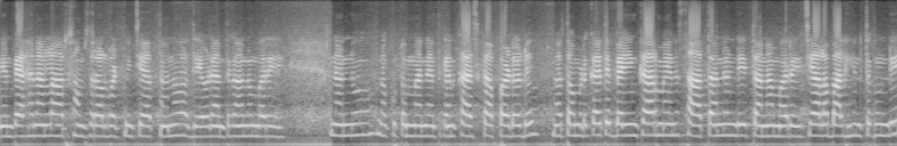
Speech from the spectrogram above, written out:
నేను బెహరాన్లో ఆరు సంవత్సరాలు బట్టి నుంచి చేస్తాను. దేవుడు ఎంతగానో మరి నన్ను నా కుటుంబాన్ని ఎంతగానో కాసి కాపాడాడు. నా తమ్ముడికైతే భయంకరమైన సాతా నుండి తన మరి చాలా బలహీనతగా ఉండి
